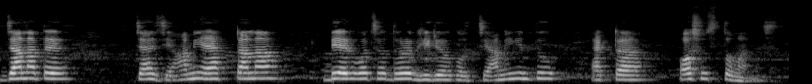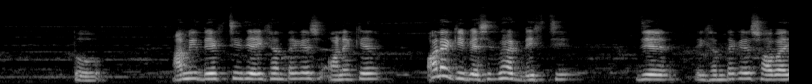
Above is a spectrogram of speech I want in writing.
জানাতে চাইছি। আমি একটানা দেড় বছর ধরে ভিডিও করছি। আমি কিন্তু একটা অসুস্থ মানুষ। তো আমি দেখছি যে এইখান থেকে অনেকে, অনেকই বেশিরভাগ দেখছি যে এখান থেকে সবাই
